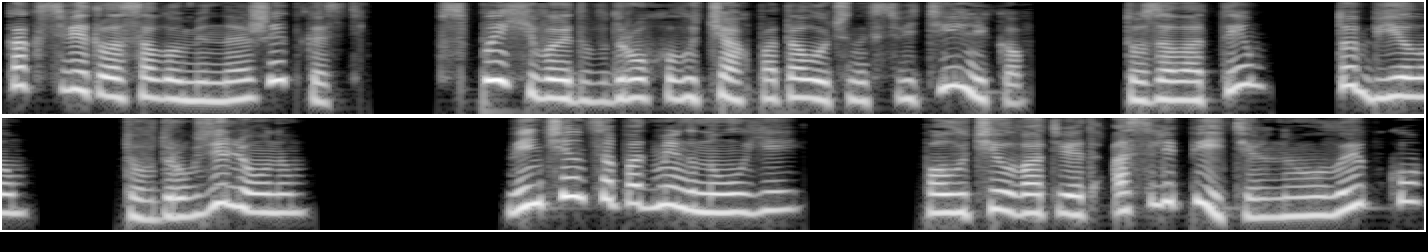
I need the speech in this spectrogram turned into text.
как светло-соломенная жидкость вспыхивает вдруг в лучах потолочных светильников то золотым, то белым, то вдруг зеленым. Винченцо подмигнул ей, получил в ответ ослепительную улыбку,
